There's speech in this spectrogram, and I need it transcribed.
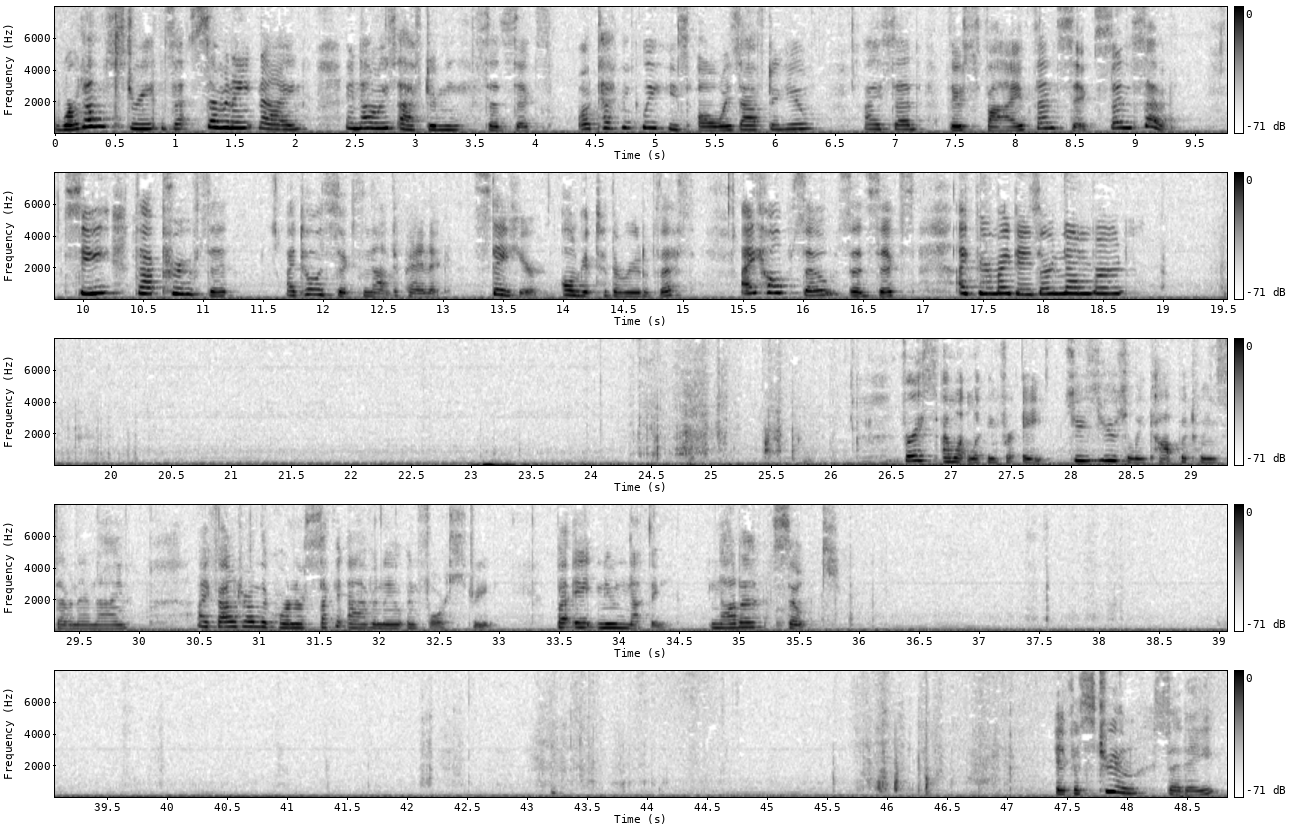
Word on the street is at 7 ate 9, and now he's after me, said Six. Well, technically, he's always after you. I said, there's five, then six, then seven. See, that proves it. I told Six not to panic. Stay here. I'll get to the root of this. I hope so, said Six. I fear my days are numbered. First, I went looking for 8. She's usually caught between 7 and 9. I found her on the corner of 2nd Avenue and 4th Street. But 8 knew nothing. Nada silch. If it's true, said 8,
